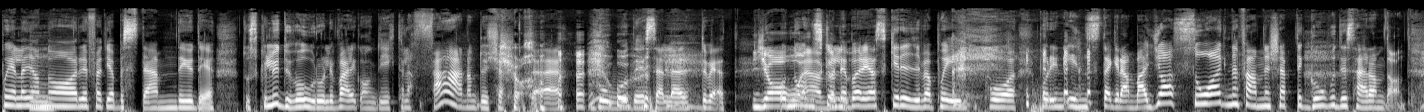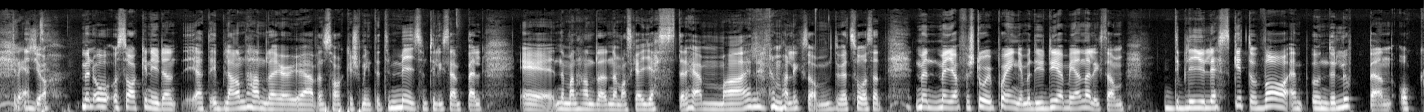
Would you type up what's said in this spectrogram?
på hela januari för att jag bestämde ju det. Då skulle du vara orolig varje gång du gick till affären om du köpte godis eller du vet. Ja, och och någon även- skulle börja skriva på, in, på, på din Instagram bara jag såg när Fanny köpte godis häromdagen. Du vet. Ja, men och, och saken är ju den att ibland handlar jag ju även saker som inte är till mig, som till exempel eh, när man handlar när man ska ha gäster hemma, eller när man liksom, du vet så. så att, men, men jag förstår ju poängen, men det är ju det jag menar. Liksom. Det blir ju läskigt att vara under luppen och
